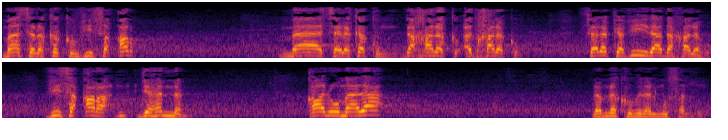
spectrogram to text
ما سلككم في سقر؟ ما سلككم دخلكم أدخلكم. سلك فيه لا دخله. في سقر جهنم. قالوا ما لا؟ لم نكن من المصلين.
